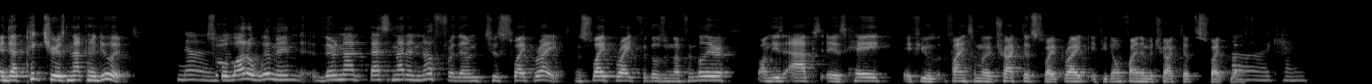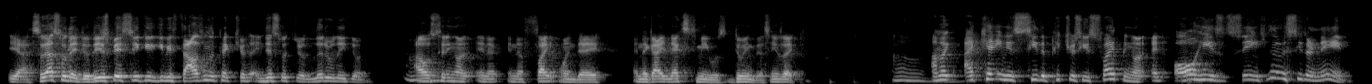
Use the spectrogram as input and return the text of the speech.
And that picture is not going to do it. No. So a lot of women, they're not, that's not enough for them to swipe right. And swipe right, for those who are not familiar, on these apps is hey, if you find someone attractive, swipe right. If you don't find them attractive, swipe left. Oh, okay. Yeah. So that's what they do. They just basically give you thousands of pictures, and this is what you're literally doing. Mm-hmm. I was mm-hmm. sitting on in a in a flight one day, and the guy next to me was doing this. And he's like, Oh, I'm like, I can't even see the pictures he's swiping on. And all he's seeing, he doesn't even see their name.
